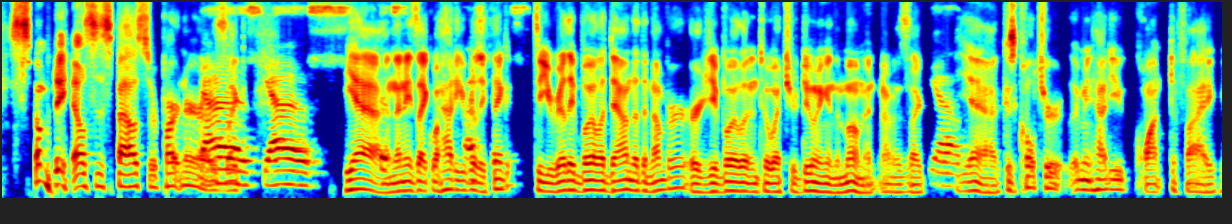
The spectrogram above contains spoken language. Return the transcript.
somebody else's spouse or partner? Yes, like, yes. Yeah. and then he's like, Well, how do you questions. really think? Do you really boil it down to the number or do you boil it into what you're doing in the moment? And I was like, Yeah, yeah. Because culture, I mean, how do you quantify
